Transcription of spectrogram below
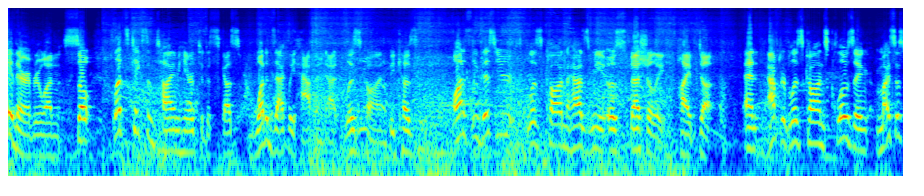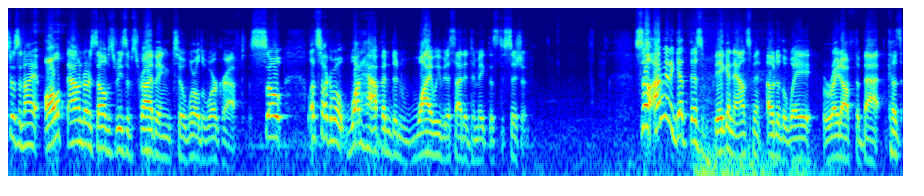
Hey there everyone! So, let's take some time here to discuss what exactly happened at BlizzCon, because honestly this year's BlizzCon has me especially hyped up. And after BlizzCon's closing, my sisters and I all found ourselves resubscribing to World of Warcraft. So, let's talk about what happened and why we decided to make this decision. So I'm going to get this big announcement out of the way right off the bat, because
